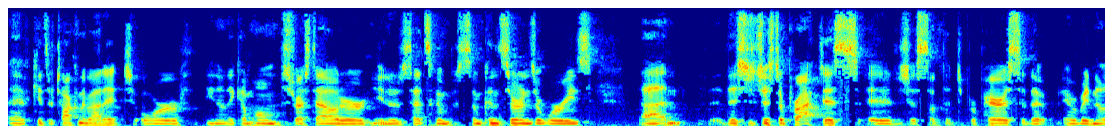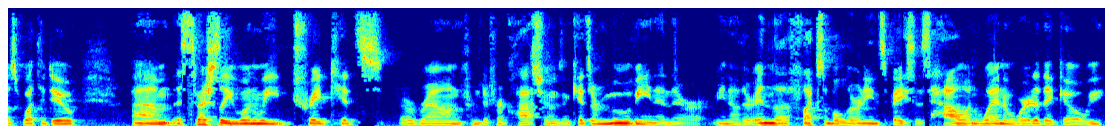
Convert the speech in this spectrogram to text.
if kids are talking about it, or you know they come home stressed out, or you know just had some some concerns or worries, um, this is just a practice. It's just something to prepare us so that everybody knows what to do. Um, especially when we trade kids around from different classrooms and kids are moving and they're you know they're in the flexible learning spaces how and when and where do they go? We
